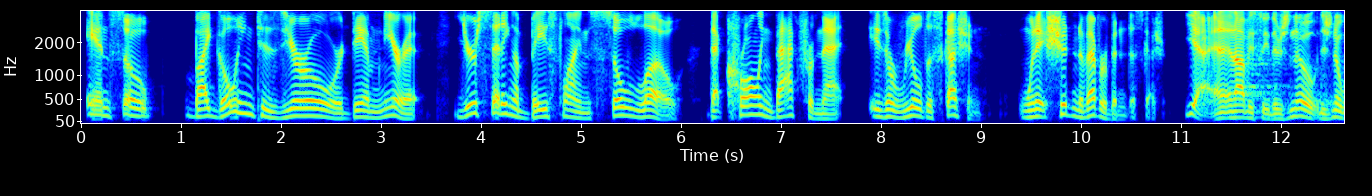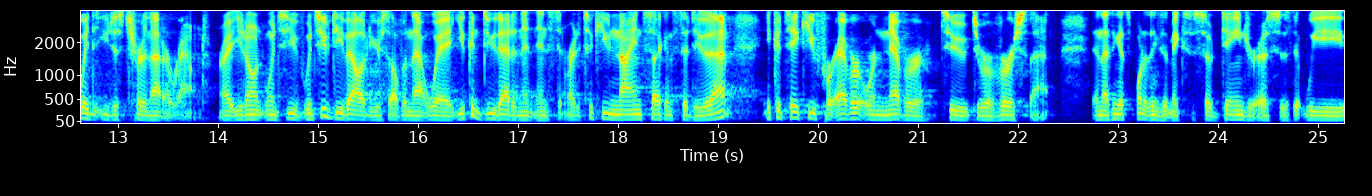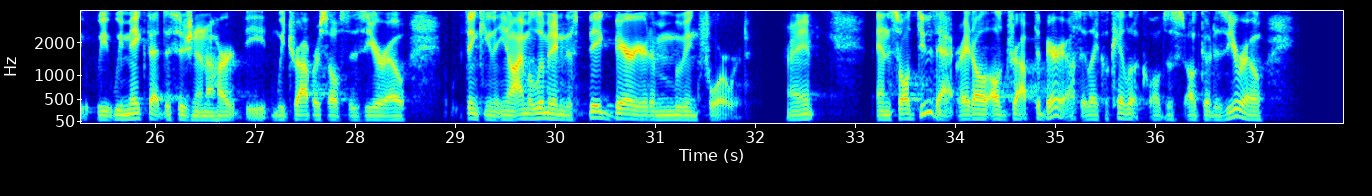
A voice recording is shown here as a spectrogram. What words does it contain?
And so by going to zero or damn near it, you're setting a baseline so low that crawling back from that is a real discussion when it shouldn't have ever been a discussion. Yeah, and, obviously there's no there's no way that you just turn that around, right? You don't once you've once you've devalued yourself in that way, you can do that in an instant, right? It took you nine seconds to do that. It could take you forever or never to to reverse that. And I think that's one of the things that makes it so dangerous is that we we we make that decision in a heartbeat. We drop ourselves to zero, thinking that you know I'm eliminating this big barrier to moving forward, right? And so I'll do that, right? I'll, I'll drop the barrier. I'll say like, okay, look, I'll just I'll go to zero.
